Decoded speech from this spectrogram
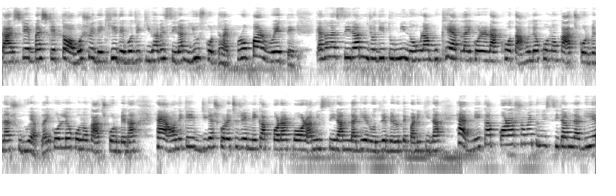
তার স্টেপ বাই স্টেপ তো অবশ্যই দেখিয়ে দেব যে কীভাবে সিরাম ইউজ করতে হয় প্রপার ওয়েতে কেননা সিরাম যদি তুমি নোংরা মুখে অ্যাপ্লাই করে রাখো, তাহলেও কোনো কাজ করবে না। শুধু অ্যাপ্লাই করলেও কোনো কাজ করবে না। হ্যাঁ অনেকেই জিজ্ঞেস করেছে যে মেকআপ করার পর আমি সিরাম লাগিয়ে রোদ্রে বেরোতে পারি কিনা হ্যাঁ মেকআপ করার সময় তুমি সিরাম লাগিয়ে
